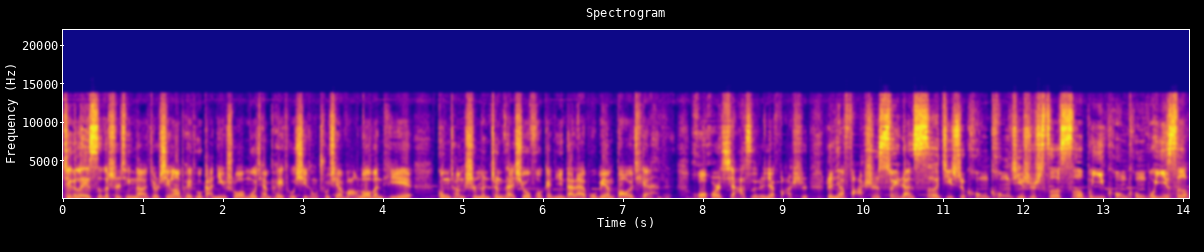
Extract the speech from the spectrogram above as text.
这个类似的事情呢，就是新浪配图赶紧说，目前配图系统出现网络问题，工程师们正在修复，给您带来不便，抱歉。活活吓死人家法师，人家法师虽然色即是空，空即是色，色不异空，空不异色，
